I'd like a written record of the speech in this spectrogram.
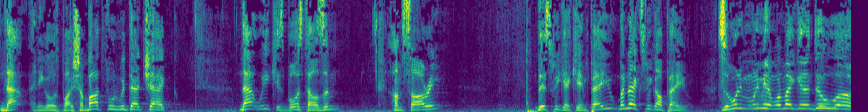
That, and he goes buy Shabbat food with that check. That week his boss tells him, I'm sorry, this week I can't pay you, but next week I'll pay you. So what do you, what do you mean? What am I going to do? Uh,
